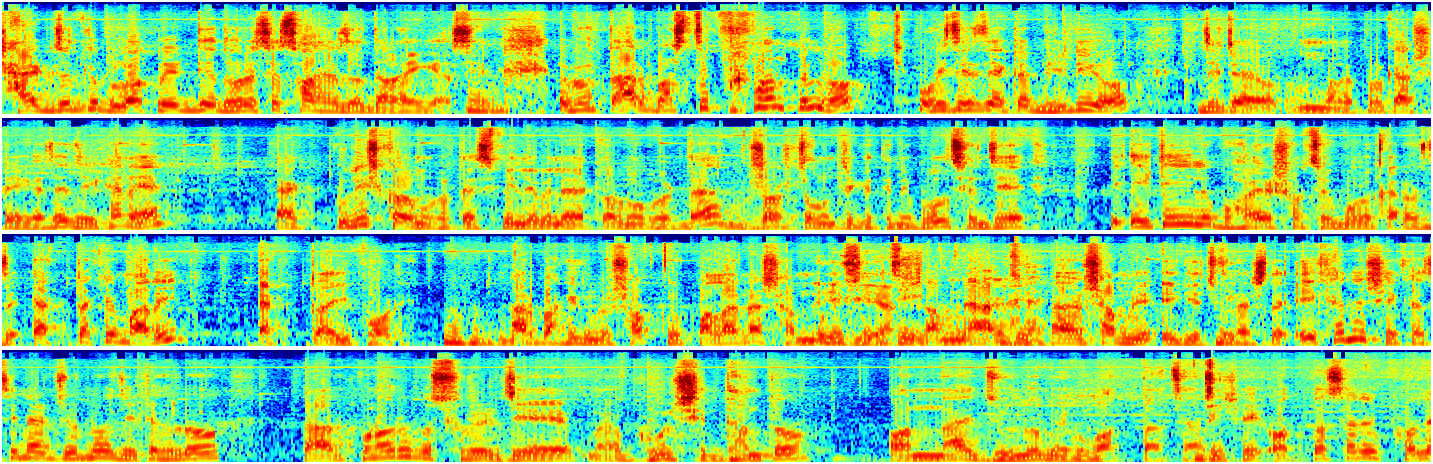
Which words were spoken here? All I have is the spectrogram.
ষাট জনকে ব্লক রেট দিয়ে ধরেছে ছয় হাজার দাঁড়ায় গেছে। এবং তার বাস্তব প্রমাণ হলো ওই যে একটা ভিডিও যেটা মানে প্রকাশ হয়ে গেছে যেখানে এক পুলিশ কর্মকর্তা এসপি লেভেলের এক কর্মকর্তা স্বরাষ্ট্রমন্ত্রীকে তিনি বলছেন যে এটাই হলো ভয়ের সবচেয়ে বড় কারণ যে একটাকে মারি একটাই পড়ে। আর বাকিগুলো সব কেউ পালায় না সামনে এগিয়ে সামনে হ্যাঁ, সামনে এগিয়ে চলে আসে। এখানে শেখ হাসিনার জন্য যেটা হলো তার পনেরো বছরের যে ভুল সিদ্ধান্ত অন্যায় জুলুম এবং অত্যাচার সেই অত্যাচারের ফলে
